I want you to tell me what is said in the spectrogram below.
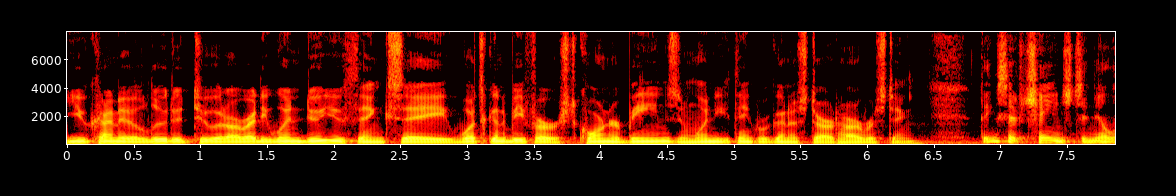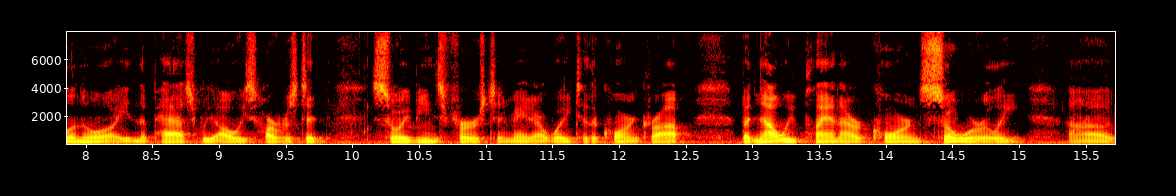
you kind of alluded to it already. When do you think, say, what's going to be first, corn or beans, and when do you think we're going to start harvesting? Things have changed in Illinois. In the past, we always harvested soybeans first and made our way to the corn crop, but now we plant our corn so early. Uh,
